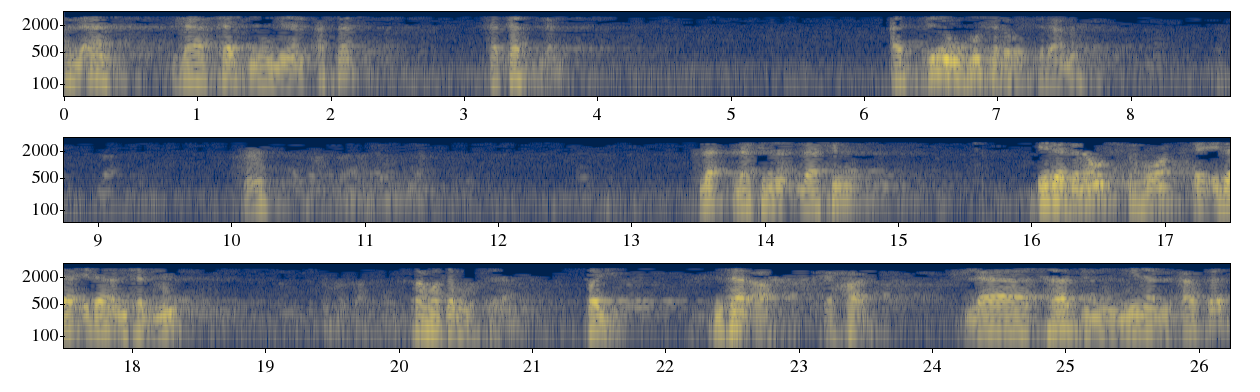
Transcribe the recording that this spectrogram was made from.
الآن لا تدنو من الأسد فتسلم. الدنو هو سبب السلامة. ها؟ لا لكن لكن إذا دنوت فهو إذا إذا لم تدنو فهو سبب السلامة طيب مثال آخر يا خالد. لا تدنو من الأسد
